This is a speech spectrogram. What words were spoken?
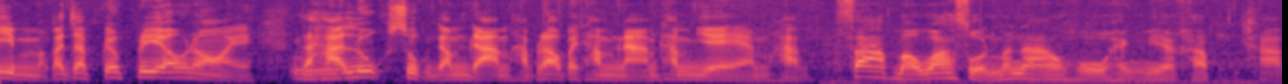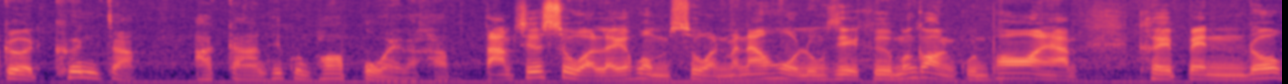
อิ่มมันก็จะเปรี้ยวๆหน่อย แต่ถ้าลูกสุกดำๆครับเราไปทำน้ำทำแยมครับ ทราบมาว่าสวนมะนาวโหแห่งเนี้ยครับ ครับ เกิดขึ้นจาก อาการที่คุณพ่อป่วยเหรอครับ ตามชื่อสวนเลยครับผมสวนมะนาวโหลุงสิคือเมื่อก่อนคุณพ่อนะครับเคยเป็นโรค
